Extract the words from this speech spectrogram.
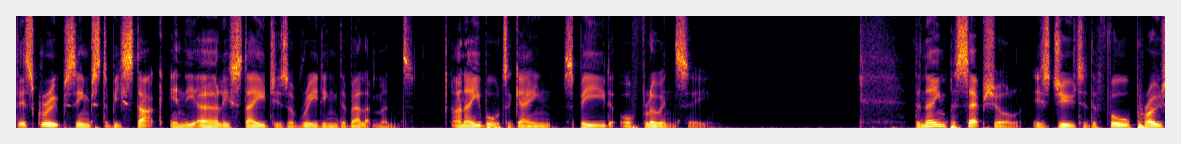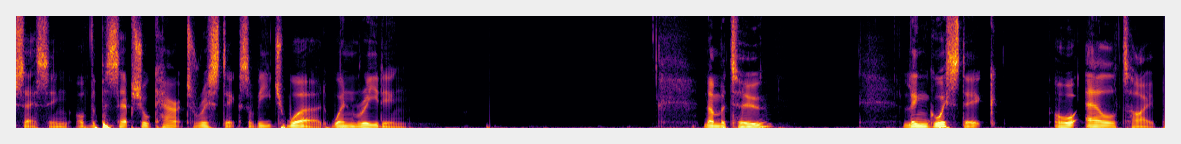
This group seems to be stuck in the early stages of reading development, unable to gain speed or fluency. The name perceptual is due to the full processing of the perceptual characteristics of each word when reading. Number two, linguistic or L type.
